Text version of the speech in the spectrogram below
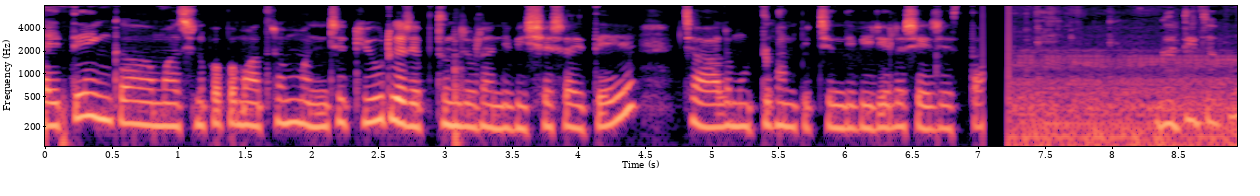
అయితే ఇంకా మా చిన్న పాప మాత్రం మంచి క్యూట్గా చెప్తుంది చూడండి విశేష అయితే. చాలా ముద్దుగా అనిపించింది వీడియోలో షేర్ చేస్తా. గట్టి చెప్పు.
